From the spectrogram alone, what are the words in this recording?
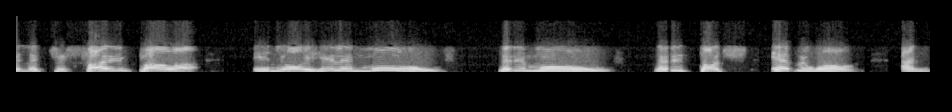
electrifying power in your healing move. Let it move. Let it touch everyone and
